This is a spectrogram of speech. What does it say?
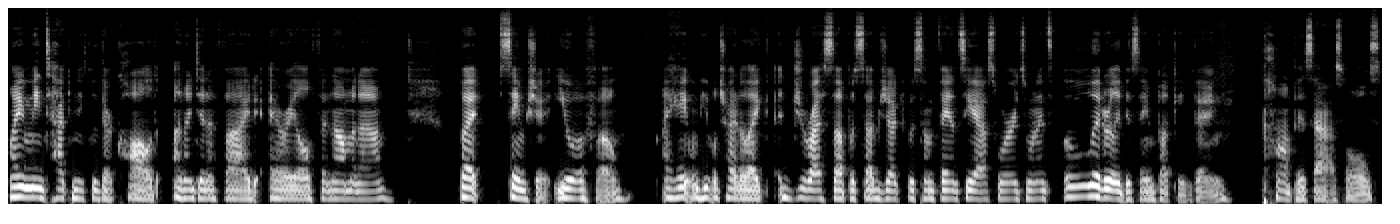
well, I mean technically they're called unidentified aerial phenomena, but same shit, UFO. I hate when people try to like dress up a subject with some fancy ass words when it's literally the same fucking thing. Pompous assholes.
